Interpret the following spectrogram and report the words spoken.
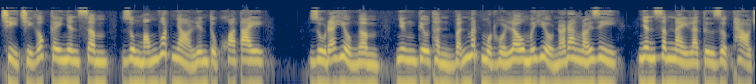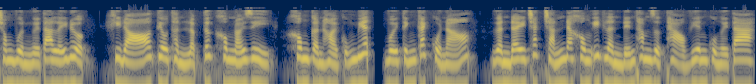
chỉ chỉ gốc cây nhân sâm, dùng móng vuốt nhỏ liên tục khoa tay. Dù đã hiểu ngầm, nhưng tiêu thần vẫn mất một hồi lâu mới hiểu nó đang nói gì. Nhân sâm này là từ dược thảo trong vườn người ta lấy được. Khi đó tiêu thần lập tức không nói gì, không cần hỏi cũng biết, với tính cách của nó, gần đây chắc chắn đã không ít lần đến thăm dược thảo viên của người ta,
